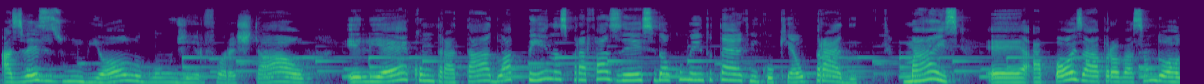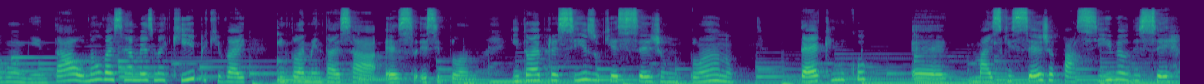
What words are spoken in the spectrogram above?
Às vezes um biólogo, um engenheiro florestal, ele é contratado apenas para fazer esse documento técnico, que é o PRAD. Mas, é, após a aprovação do órgão ambiental, não vai ser a mesma equipe que vai implementar essa, esse plano. Então, é preciso que esse seja um plano técnico, é, mas que seja passível de ser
